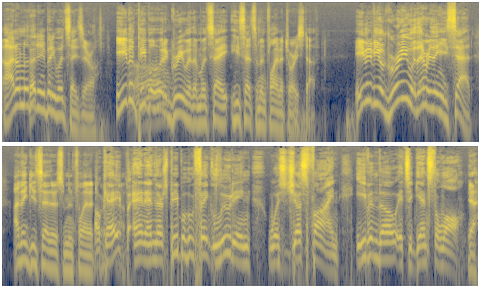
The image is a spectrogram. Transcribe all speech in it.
I don't know that anybody would say zero. Even people who would oh. agree with him would say he said some inflammatory stuff. Even if you agree with everything he said, I think you'd say there's some inflammatory Okay, stuff. and and there's people who think looting was just fine, even though it's against the law. Yeah.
